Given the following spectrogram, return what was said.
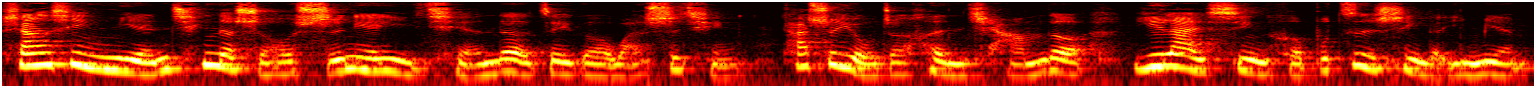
相信年轻的时候，十年以前的这个王诗晴，他是有着很强的依赖性和不自信的一面。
